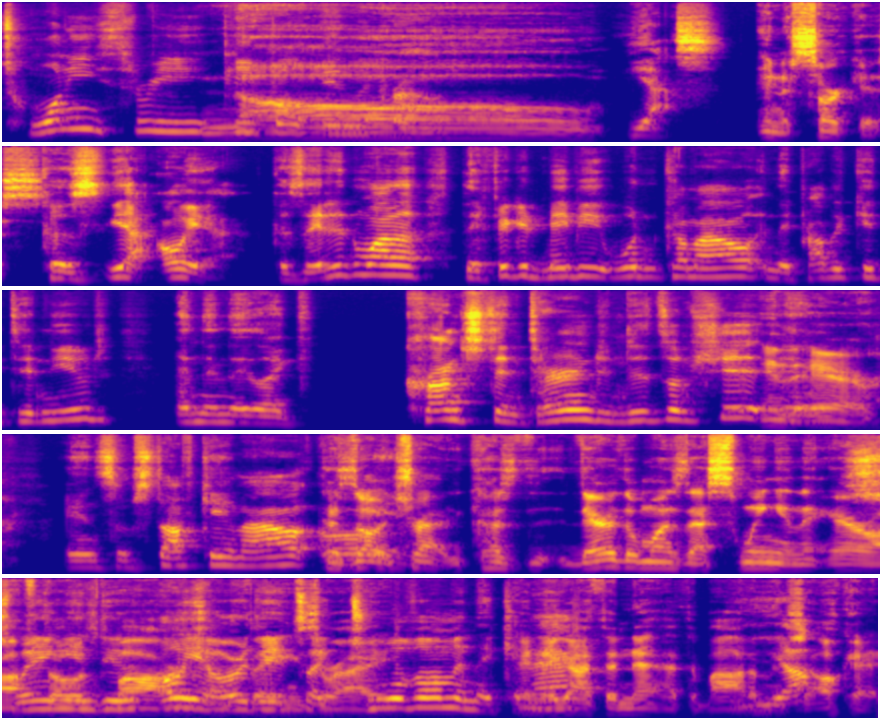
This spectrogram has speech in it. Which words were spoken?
twenty three yeah. people in the crowd. No. Yes, In a circus. because yeah, oh yeah, because they didn't want to. They figured maybe it wouldn't come out, and they probably continued, and then they like crunched and turned and did some shit In the and, air. and some stuff came out. Because oh, because they're the ones that swing in the air off Swing those oh, and do- bars. Oh yeah, or they, things, it's like right? two of them, and they connect. and they got the net at the bottom. Yep. okay.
